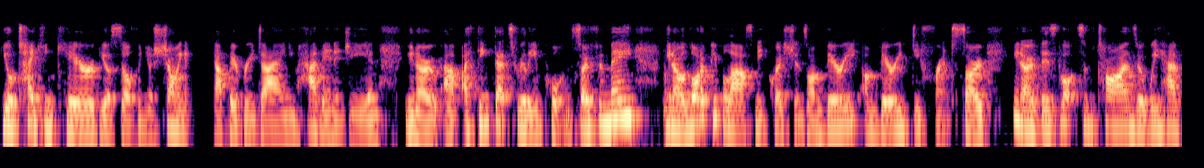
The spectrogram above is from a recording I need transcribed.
you're taking care of yourself and you're showing up every day and you have energy and you know um, i think that's really important. So for me you know a lot of people ask me questions. I'm very i'm very different. So you know there's lots of times where we have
